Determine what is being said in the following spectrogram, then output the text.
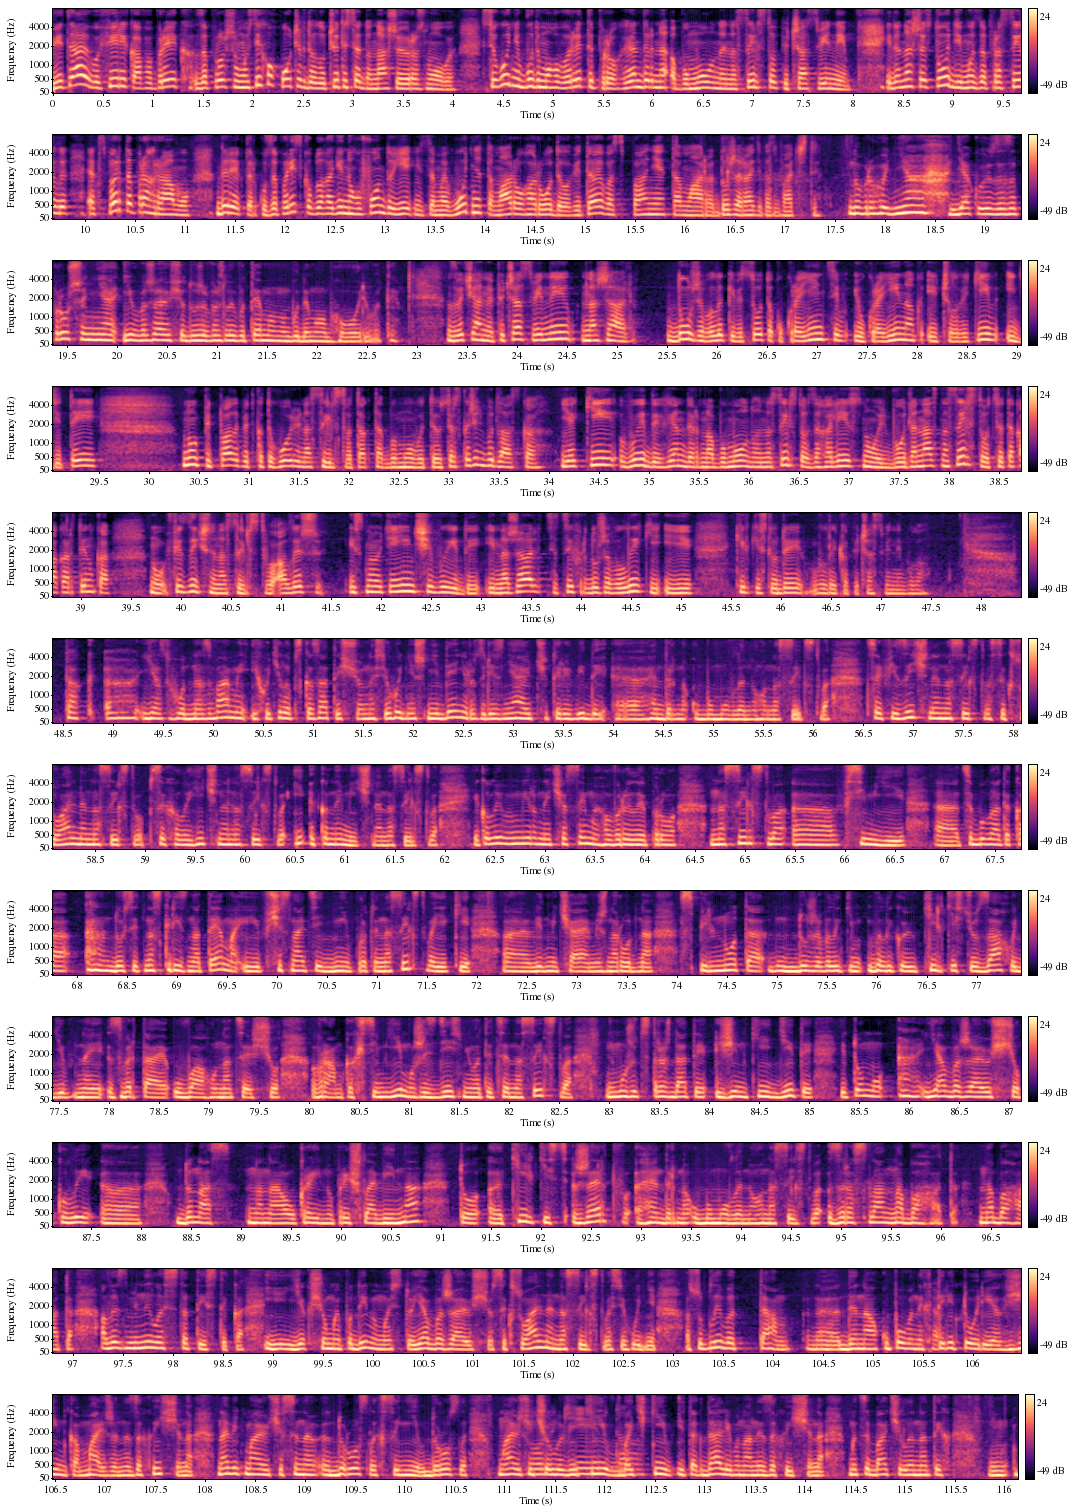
Вітаю в ефірі Кава Брейк. Запрошуємо всіх охочих долучитися до нашої розмови. Сьогодні будемо говорити про гендерне або мовне насильство під час війни. І до нашої студії ми запросили експерта програму, директорку Запорізького благодійного фонду Єдність за майбутнє Тамару Городову. Вітаю вас, пані Тамара. Дуже раді вас бачити. Доброго дня, дякую за запрошення і вважаю, що дуже важливу тему ми будемо обговорювати. Звичайно, під час війни, на жаль, дуже великий відсоток українців і українок, і чоловіків, і дітей. Ну, підпали під категорію насильства, так так би мовити. Ось розкажіть, будь ласка, які види гендерно або мовного насильства взагалі існують? Бо для нас насильство це така картинка, ну фізичне насильство, але ж існують і інші види. І, на жаль, ці цифри дуже великі, і кількість людей велика під час війни була. Так, е, я згодна з вами і хотіла б сказати, що на сьогоднішній день розрізняють чотири види е, гендерно обумовленого насильства: це фізичне насильство, сексуальне насильство, психологічне насильство і економічне насильство. І коли в мирні часи ми говорили про насильство е, в сім'ї, це була така досить наскрізна тема, і в 16 днів проти насильства, які відмічає міжнародна спільнота, дуже великим великою кількістю заходів не звертає увагу на це, що в рамках сім'ї може здійснювати це насильство, можуть страждати жінки, діти. І тому е, я вважаю, що коли е, до нас на, Україну прийшла війна, то е, кількість жертв гендерно обумовленого насильства зросла набагато, набагато, але змінилась статистика. І якщо ми подивимось, то я вважаю, що сексуальне насильство сьогодні, особливо там, е, де на окупованих Так. територіях жінка майже не захищена, навіть маючи сина дорослих синів, дорослих, маючи Чоловіків, чоловіків, батьків і так далі, вона не захищена. Ми це бачили на тих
